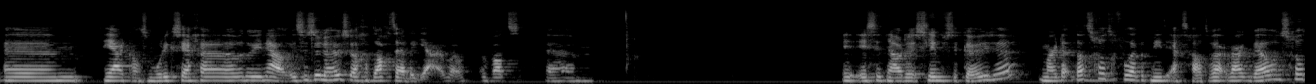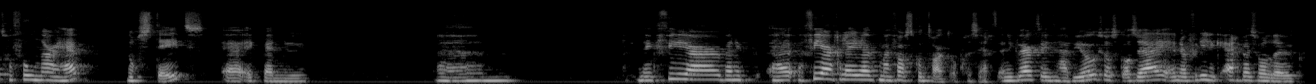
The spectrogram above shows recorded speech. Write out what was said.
Ehm, ja, dan kan ze moeilijk zeggen, wat doe je nou? Ze zullen heus wel gedacht hebben, ja, wa- wat... ehm, is dit nou de slimste keuze? Maar dat, dat schuldgevoel heb ik niet echt gehad. Waar, waar ik wel een schuldgevoel naar heb, nog steeds. eh, ik ben nu... ehm, ik denk vier jaar, ben ik, vier jaar geleden heb ik mijn vast contract opgezegd. En ik werkte in het HBO, zoals ik al zei, en daar verdien ik echt best wel leuk.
